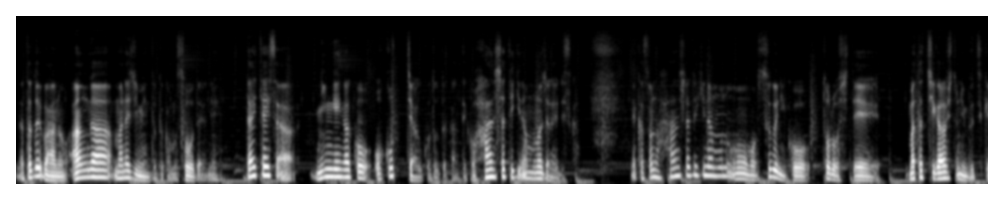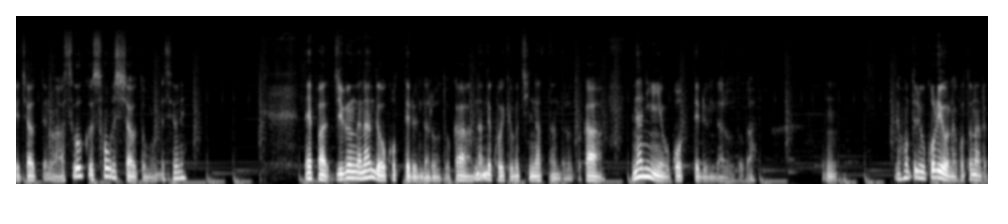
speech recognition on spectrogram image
例えばあの、アンガーマネジメントとかもそうだよね。大体さ、人間がこう怒っちゃうこととかってこう反射的なものじゃないですか。なんかその反射的なものをすぐにこう吐露して、また違う人にぶつけちゃうっていうのはすごく損しちゃうと思うんですよね。やっぱ自分が何で怒ってるんだろうとか、何でこういう気持ちになったんだろうとか、何に怒ってるんだろうとか、うん。で本当に起こるようなことなの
